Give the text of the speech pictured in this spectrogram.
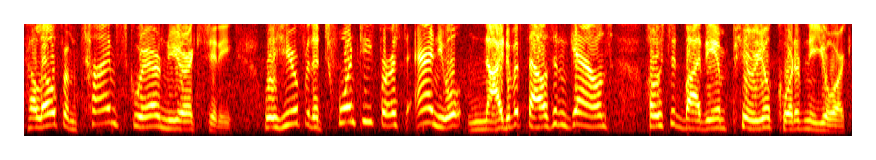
Hello from Times Square, New York City. We're here for the 21st annual Night of a Thousand Gowns, hosted by the Imperial Court of New York.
